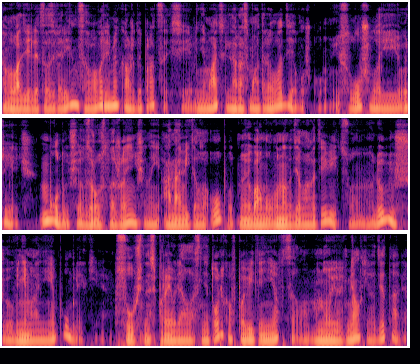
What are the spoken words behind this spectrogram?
Владелица зверинца во время каждой процессии внимательно рассматривала девушку и слушала ее речь. Будучи взрослой женщиной, она видела опытную в амурных делах девицу, любящую внимание публики. Сущность проявлялась не только в поведении в целом, но и в мелких деталях.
